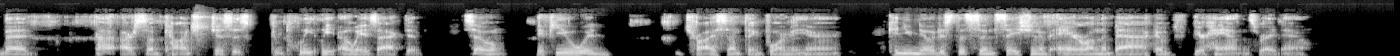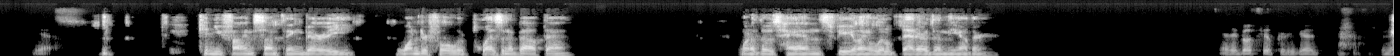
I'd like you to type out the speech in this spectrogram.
that uh, our subconscious is completely always active. So if you would try something for me here, can you notice the sensation of air on the back of your hands right now? Yes. Can you find something very wonderful or pleasant about that? One of those hands feeling a little better than the other? Yeah, they both feel pretty good.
